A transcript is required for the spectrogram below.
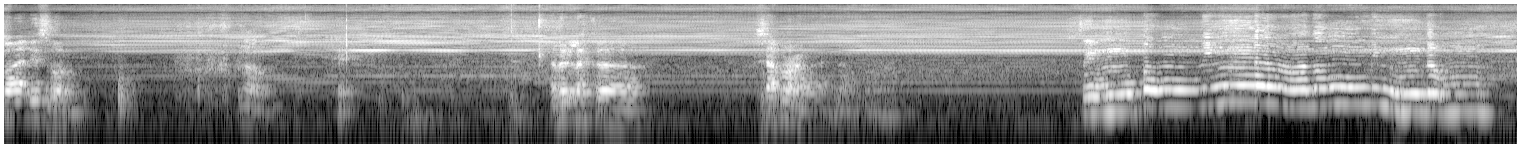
What this one? No. I look like a samurai right now. Sing dong ding dong ding dong.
